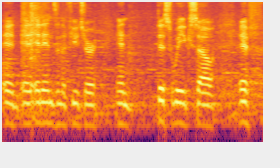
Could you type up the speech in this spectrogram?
It, it, it ends in the future, and this week. So if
